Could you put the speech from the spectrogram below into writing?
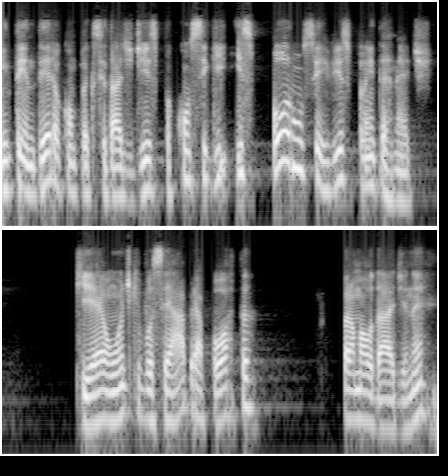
entender a complexidade disso, para conseguir expor um serviço para a internet, que é onde que você abre a porta para a maldade, né?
